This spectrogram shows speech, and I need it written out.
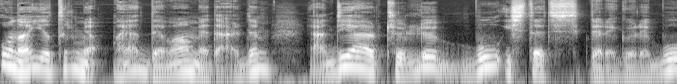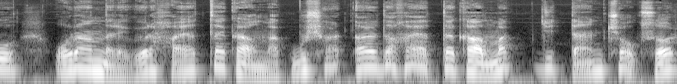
ona yatırım yapmaya devam ederdim. Yani diğer türlü bu istatistiklere göre, bu oranlara göre hayatta kalmak, bu şartlarda hayatta kalmak cidden çok zor.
